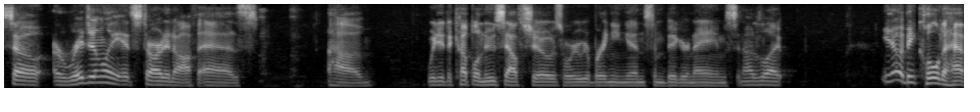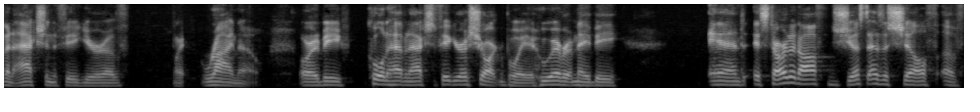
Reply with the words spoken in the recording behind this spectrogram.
So originally it started off as, um, we did a couple New South shows where we were bringing in some bigger names. And I was like, you know, it'd be cool to have an action figure of like Rhino, or it'd be cool to have an action figure, a Shark Boy, or whoever it may be. And it started off just as a shelf of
